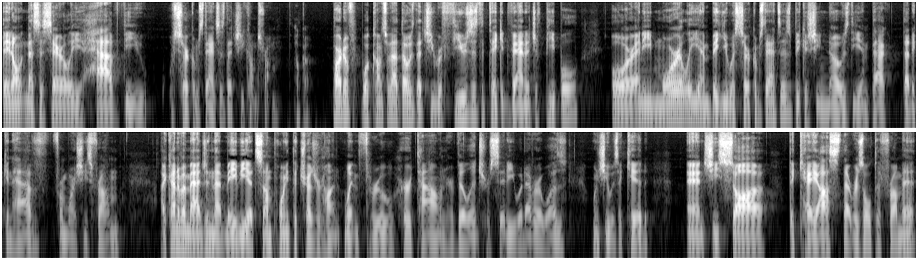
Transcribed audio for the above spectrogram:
they don't necessarily have the circumstances that she comes from. Okay. Part of what comes from that though is that she refuses to take advantage of people or any morally ambiguous circumstances because she knows the impact that it can have from where she's from. I kind of imagine that maybe at some point the treasure hunt went through her town, her village, her city, whatever it was, when she was a kid. And she saw the chaos that resulted from it.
